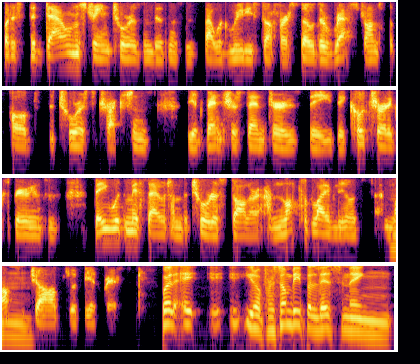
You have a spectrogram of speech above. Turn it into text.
But it's the downstream tourism businesses that would really suffer. So the restaurants, the pubs, the tourist attractions, the adventure centres, the the cultural experiences, they would miss out on the tourist dollar, and lots of livelihoods and lots of mm. jobs would be at risk. Well, it, it, you know, for some people listening,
